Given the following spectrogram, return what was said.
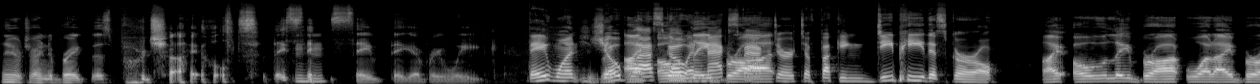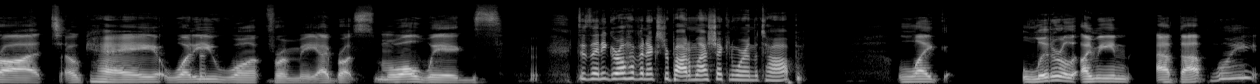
they are trying to break this poor child. they say Mhm. the same thing every week. They want She's Joe like, Blasco and Max brought- Factor to fucking DP this girl. I only brought what I brought. Okay, what do you want from me? I brought small wigs. Does any girl have an extra bottom lash I can wear on the top? like literally i mean at that point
